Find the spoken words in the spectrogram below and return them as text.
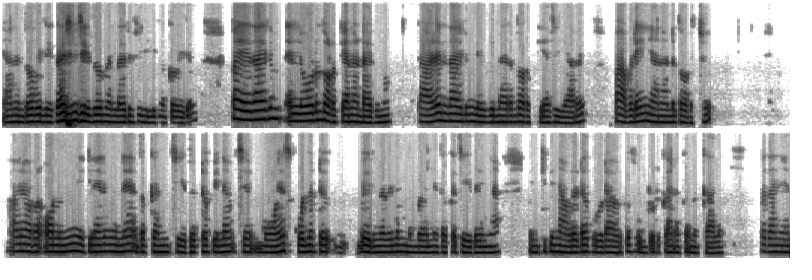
ഞാൻ എന്തോ വലിയ കാര്യം ചെയ്തു എന്നുള്ള ഒരു ഫീലിംഗ് ഒക്കെ വരും. അപ്പോൾ ഏതായാലും എല്ലായിടും തുടയ്ക്കാനുണ്ടായിരുന്നു താഴെ എന്തായാലും വൈകുന്നേരം തുടക്കുക ചെയ്യാറ്. അപ്പോൾ അവിടെയും ഞാനണ്ട് തുടച്ചു. അവൻ ഉണർന്ന് നിൽക്കുന്നതിന് മുന്നേ ഇതൊക്കെ ചെയ്തിട്ട്. പിന്നെ മോനെ സ്കൂളിൽ നിന്നിട്ട് വരുന്നതിന് മുമ്പ് തന്നെ ഇതൊക്കെ ചെയ്ത് കഴിഞ്ഞാൽ എനിക്ക് പിന്നെ അവരുടെ കൂടെ അവർക്ക് ഫുഡ് കൊടുക്കാനൊക്കെ നിൽക്കാമല്ലോ അപ്പോൾ ഇതാ ഞാൻ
